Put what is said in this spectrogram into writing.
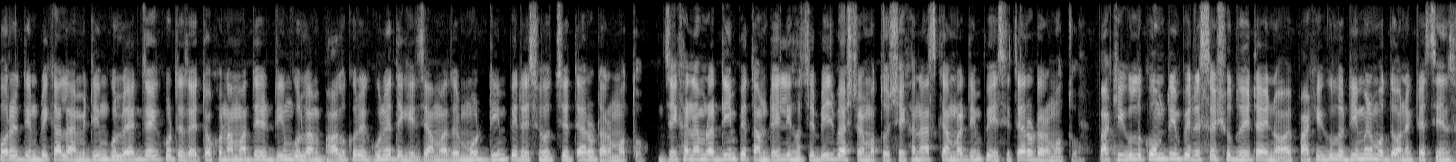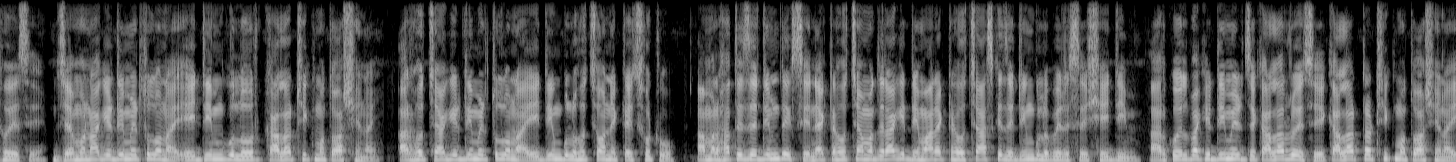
পরের দিন বিকালে আমি ডিমগুলো এক জায়গায় করতে যাই, তখন আমাদের ডিমগুলো আমি ভালো করে গুনে দেখি যে আমাদের মোট ডিম পেরেছে হচ্ছে তেরোটার মতো। যেখানে আমরা ডিম পেতাম ডেইলি হচ্ছে বিশ বাইশটার মতো, সেখানে আজকে আমরা ডিম পেয়েছি তেরোটার মতো। পাখিগুলো কম ডিম পেরেছে, শুধু এটাই নয়, পাখিগুলো ডিমের মধ্যে অনেকটা চেঞ্জ হয়েছে। যেমন আগের ডিমের তুলনায় এই ডিমগুলোর কালার ঠিক মতো আসে নাই। আর হচ্ছে আগের ডিমের তুলনায় এই ডিমগুলো হচ্ছে অনেকটাই ছোট। আমার হাতে যে ডিম দেখছেন, একটা হচ্ছে আমাদের আগের ডিম, আর একটা হচ্ছে আজকে যে ডিমগুলো বেড়েছে সেই ডিম। আর কোয়েল পাখির ডিমের যে কালার রয়েছে, কালারটা ঠিক মতো আসে নাই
